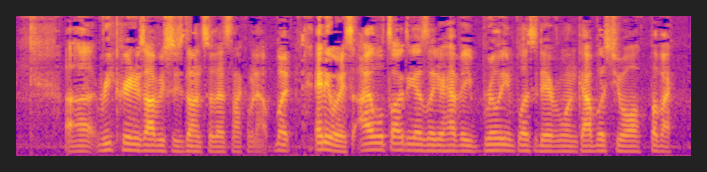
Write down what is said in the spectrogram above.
Uh, Recreators obviously is done, so that's not coming out. But anyways, I will talk to you guys later. Have a brilliant, blessed day, everyone. God bless you all. Bye bye.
